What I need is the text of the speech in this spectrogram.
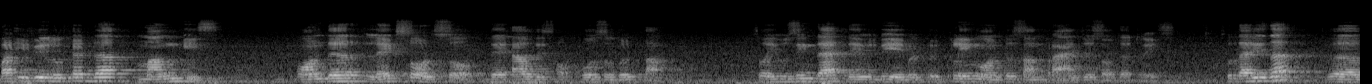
But if you look at the monkeys, on their legs also they have this opposable thumb. So using that, they will be able to cling onto some branches of the trees. So that is the uh,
